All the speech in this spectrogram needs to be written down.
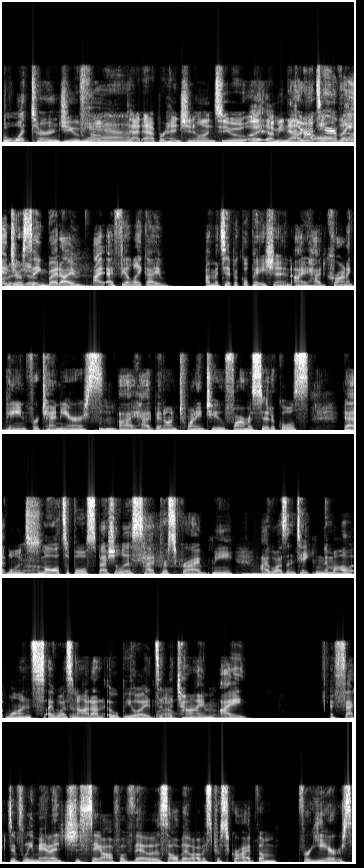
But what turned you from Yeah. that apprehension onto? Uh, I mean, now you're not all terribly about it. interesting, but I, I I feel like I I'm a typical patient. I had chronic pain for 10 years. Mhm. I had been on 22 pharmaceuticals that once. Wow. multiple specialists had prescribed me. I wasn't taking them all at once. I was Okay. not on opioids at the time. Wow. I effectively managed to stay off of those, although I was prescribed them for years.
